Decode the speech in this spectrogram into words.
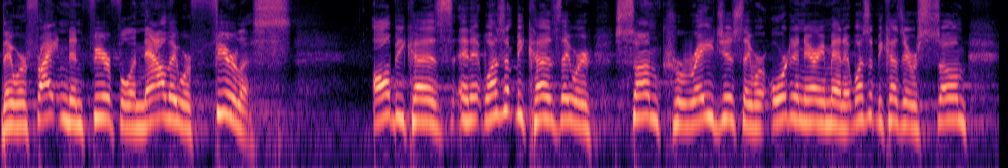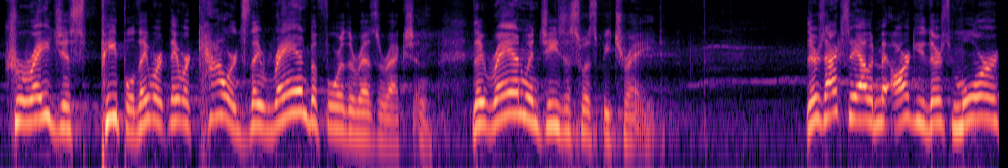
They were frightened and fearful, and now they were fearless. All because, and it wasn't because they were some courageous, they were ordinary men. It wasn't because they were some courageous people. They were, they were cowards. They ran before the resurrection, they ran when Jesus was betrayed. There's actually, I would argue, there's more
